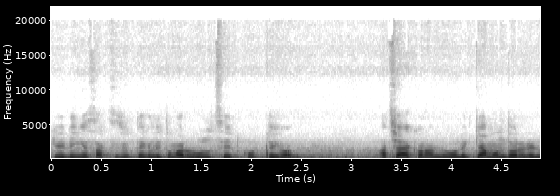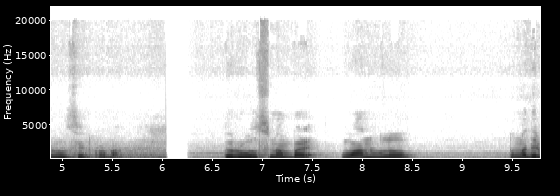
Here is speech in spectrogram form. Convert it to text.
ট্রেডিংয়ে সাকসেস হতে গেলে তোমার রুল সেট করতেই হবে। আচ্ছা এখন আমি বলি কেমন ধরনের রুল সেট করবা? তো রুলস নাম্বার ওয়ান হলো, তোমাদের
